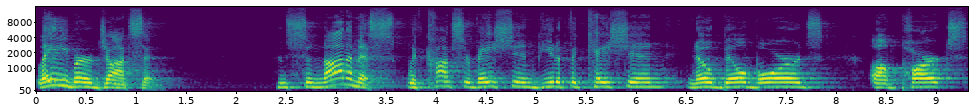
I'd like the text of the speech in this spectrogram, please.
Lady Bird Johnson who's synonymous with conservation, beautification, no billboards, um, parks.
